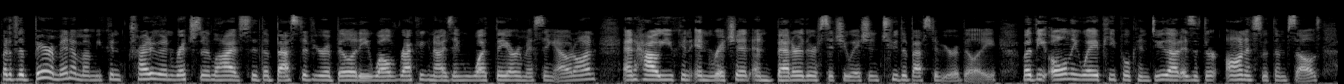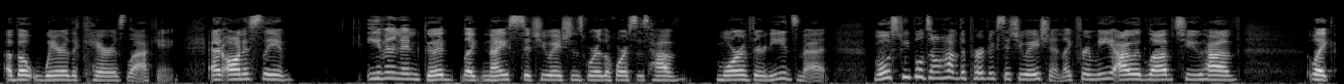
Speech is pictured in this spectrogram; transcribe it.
But at the bare minimum, you can try to enrich their lives to the best of your ability while recognizing what they are missing out on and how you can enrich it and better their situation to the best of your ability. But the only way people can do that is if they're honest with themselves about where the care is lacking. And honestly, even in good, like nice situations where the horses have more of their needs met, most people don't have the perfect situation. Like for me, I would love to have like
